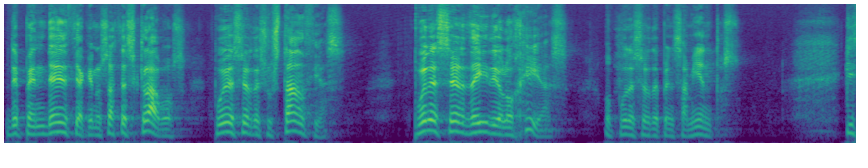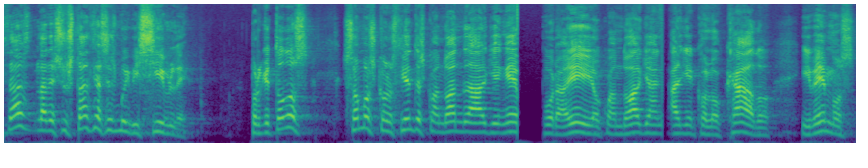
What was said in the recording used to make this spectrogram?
dependencia que nos hace esclavos puede ser de sustancias, puede ser de ideologías o puede ser de pensamientos. Quizás la de sustancias es muy visible, porque todos somos conscientes cuando anda alguien por ahí o cuando alguien, alguien colocado y vemos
